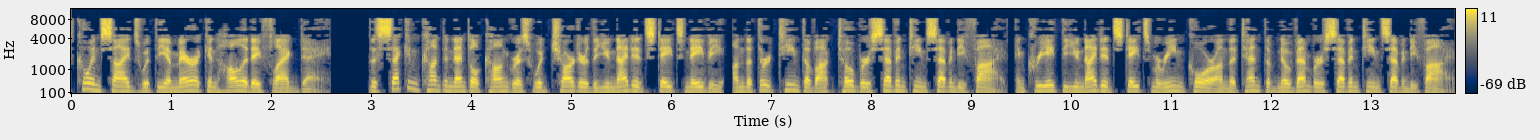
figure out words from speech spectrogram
coincides with the American holiday Flag Day. The Second Continental Congress would charter the United States Navy, on 13 October 1775, and create the United States Marine Corps on 10 November 1775.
